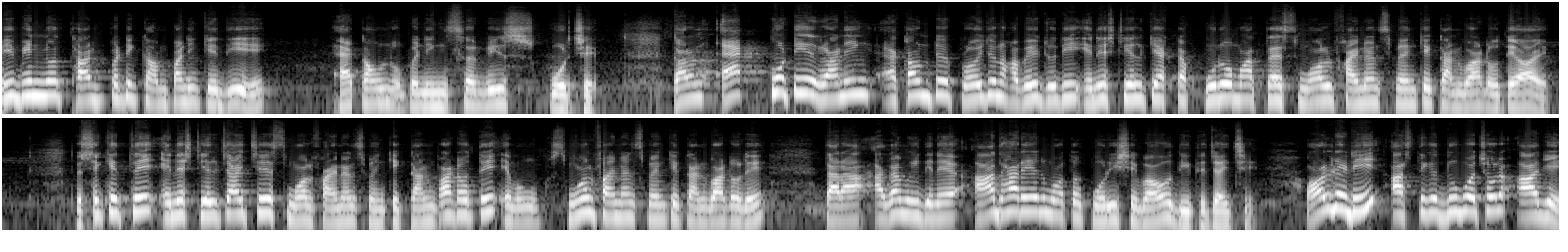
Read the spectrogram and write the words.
বিভিন্ন থার্ড পার্টি কোম্পানিকে দিয়ে অ্যাকাউন্ট ওপেনিং সার্ভিস করছে। কারণ এক কোটি রানিং অ্যাকাউন্টের প্রয়োজন হবে যদি এনএসটিএলকে একটা পুরো মাত্রায় স্মল ফাইন্যান্স ব্যাংকে কনভার্ট হতে হয়। তো সেক্ষেত্রে এনএসটিএল চাইছে স্মল ফাইন্যান্স ব্যাংকে কনভার্ট হতে এবং স্মল ফাইন্যান্স ব্যাংকে কনভার্ট হলে তারা আগামী দিনে আধারের মতো পরিষেবাও দিতে চাইছে। অলরেডি আজ থেকে দু বছর আগে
